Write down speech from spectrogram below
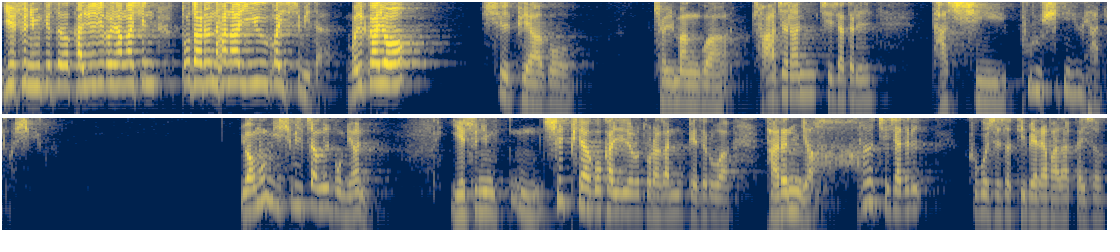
예수님께서 갈릴리로 향하신 또 다른 하나 이유가 있습니다. 뭘까요? 실패하고 절망과 좌절한 제자들을 다시 부르시기 위함인 것이에요. 요한복음 21장을 보면 예수님 음, 실패하고 갈릴리로 돌아간 베드로와 다른 여러 제자들을 그곳에서 디베라 바닷가에서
